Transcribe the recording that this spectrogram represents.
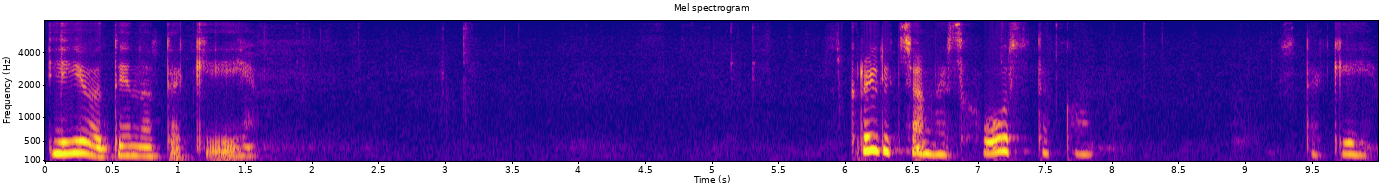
І один отакий. Крильцями, з хвостиком. Ось такий.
